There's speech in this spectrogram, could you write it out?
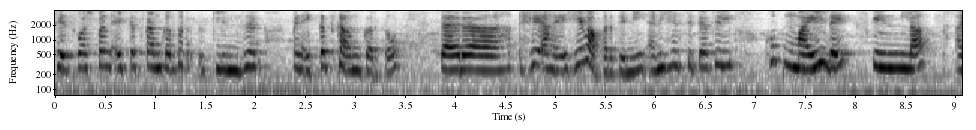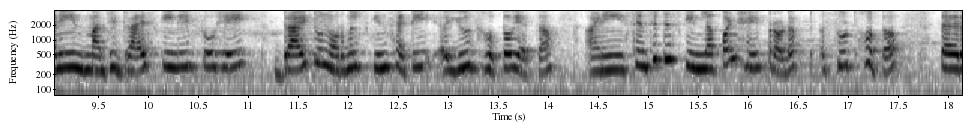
फेस वॉश पण एकच काम करतो. क्लिन्झर पण एकच काम करतो. तर हे आहे हे वापरते मी. आणि हे सिटॅफिल खूप माइल्ड आहे स्किनला आणि माझी ड्राय स्किन आहे सो हे ड्राय टू नॉर्मल स्किनसाठी यूज होतो याचा. आणि सेन्सिटिव्ह स्किनला पण हे प्रॉडक्ट सूट होतं. तर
